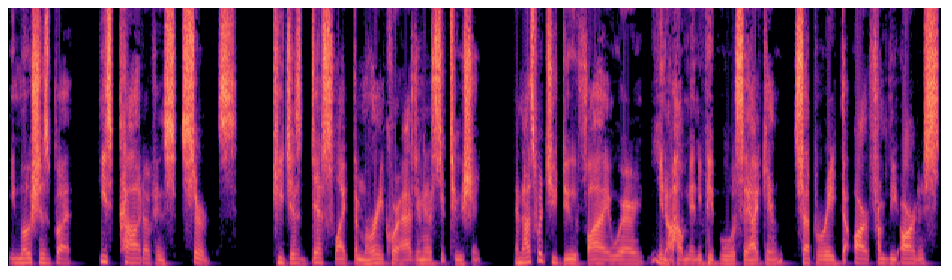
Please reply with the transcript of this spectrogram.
emotions, but he's proud of his service. He just disliked the Marine Corps as an institution. And that's what you do find where, you know, how many people will say, I can separate the art from the artist.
